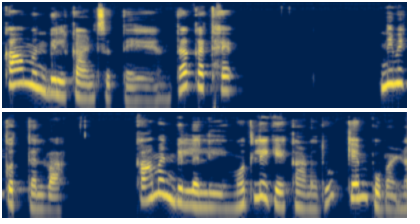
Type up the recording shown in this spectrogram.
ಕಾಮನ್ ಬಿಲ್ ಕಾಣಿಸುತ್ತೆ ಅಂತ ಕಥೆ. ನಿಮಗೆ ಗೊತ್ತಲ್ವಾ? ಕಾಮನ್ ಬಿಲ್ಲಲ್ಲಿ ಮೊದಲಿಗೆ ಕಾಣೋದು ಕೆಂಪು ಬಣ್ಣ,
